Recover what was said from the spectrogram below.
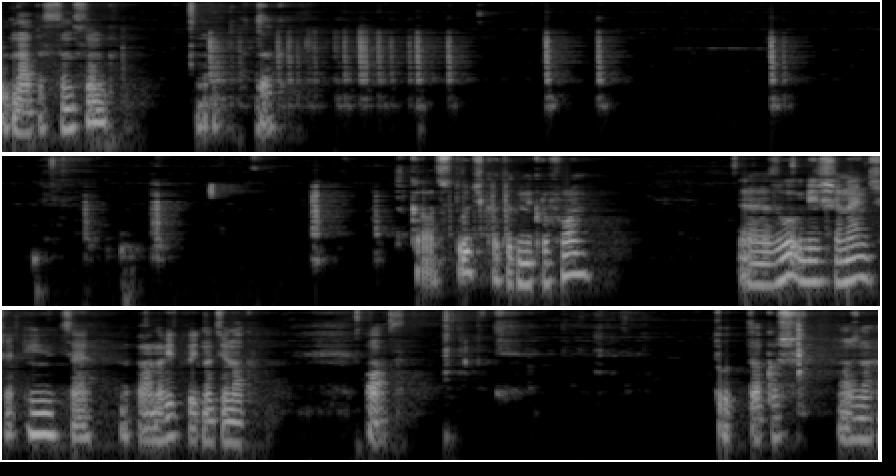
Тут напис Samsung. Так. Така от штучка, тут мікрофон. Е, Звук більше-менше і це, напевно, відповідь на дзвінок. От. Тут також можна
